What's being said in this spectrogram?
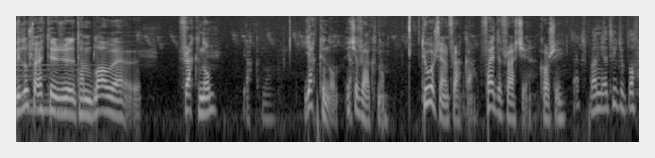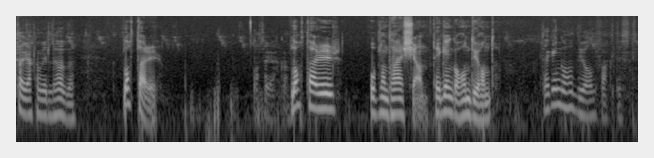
vi lustar etter den blaue fraknon. Jaknon. Jaknon, ikke fraknon. Du har sen frakka, feite frakke, korsi. Tack, men jag tycker blottar jakken vill høve. Blottar? Blottar jakken. Blottar og plantasjan, det gengur hånd i hånd. Det gengur hånd i hånd, faktiskt.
